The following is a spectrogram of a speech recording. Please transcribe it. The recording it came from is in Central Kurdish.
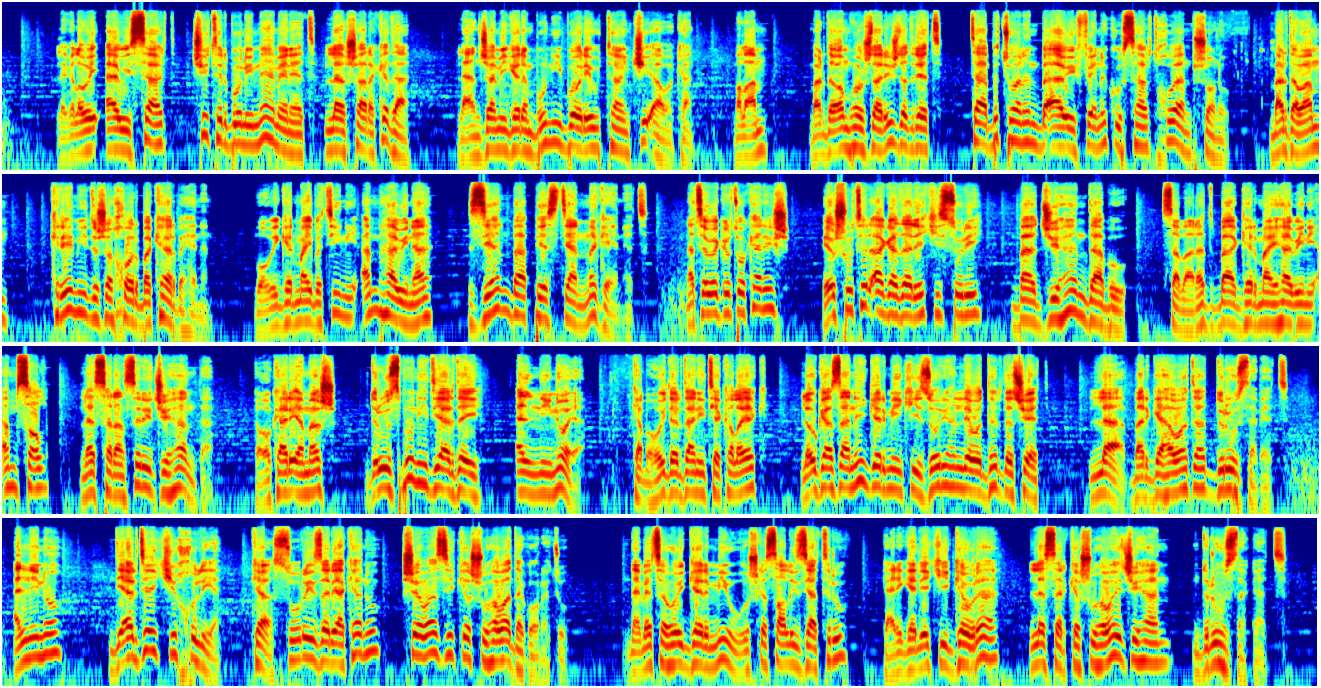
لەگەڵ ئەوەی ئاوی سارد چیتر بوونی نامێنێت لە شارەکەدا، لە ئەنجامی گەرمبوونی بۆری و تانکی ئاوەکان، بەڵام بەردەوام هۆشداریش دەدرێت تا بتوانن بە ئاوی فێنک و سارد خۆیان بشۆن و بەردەوام کرێمی دژە خۆر بەکاربهێنن بۆوەی گەرمای بەتینی ئەم هاوینە زیان بە پێستیان نەگەیەنێت. نەتەوەیەکگرتووەکانیش پێشووتر ئاگادارییەکی سووری بە جیهان دابوو سەبارەت بە گەرمای هاوینی ئەمساڵ لە سەرانسەری جیهاندا کە هۆکاری ئەمەش دروستبوونی دیاردەی ئەل نینۆیە کە بەهۆی دەردانی تێکەڵەیەک لەو گازانەی گەرمییەکی زۆریان لێوە دەردەچێت لە بەرگە هەوادا دروست دەبێت. ئەل نینۆ دیاردەیەکی خولییە کە سوڕی زەریاکان و شێوازی کەشوهەوا دەگۆڕێت و دەبێتە هۆی گەرمی و وشکەساڵی زیاتر و کاریگەرییەکی گەورە لەسەر کەشوهەوای جیهان دروست دەکات.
